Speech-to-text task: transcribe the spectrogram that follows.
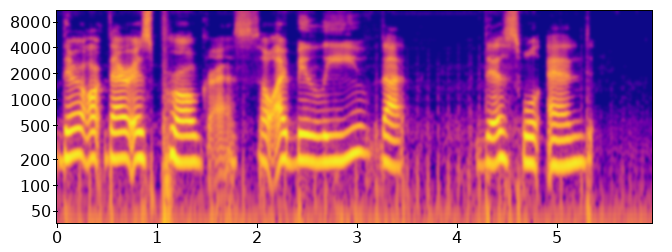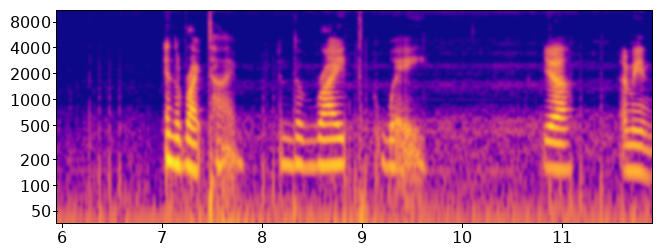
there are there is progress. So I believe that this will end in the right time, in the right way. yeah, I mean,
